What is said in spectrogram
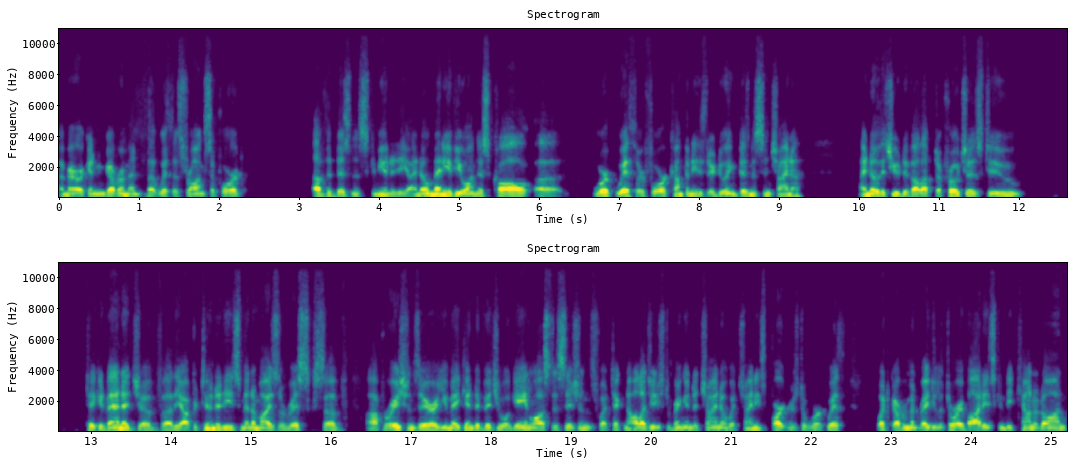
American government, but with the strong support of the business community. I know many of you on this call uh, work with or for companies that are doing business in China. I know that you developed approaches to take advantage of uh, the opportunities, minimize the risks of operations there. You make individual gain loss decisions, what technologies to bring into China, what Chinese partners to work with, what government regulatory bodies can be counted on,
